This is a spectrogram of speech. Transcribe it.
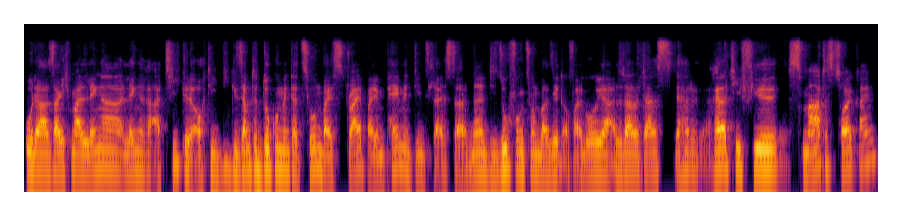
oder sage ich mal länger, längere Artikel, auch die, die gesamte Dokumentation bei Stripe, bei dem Payment-Dienstleister, ne, die Suchfunktion basiert auf Algolia. Also da, da, ist, da hat relativ viel smartes Zeug rein.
